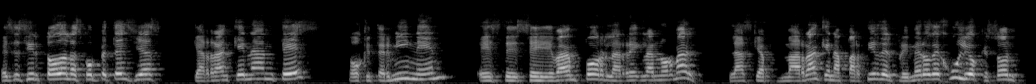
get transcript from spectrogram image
Es decir, todas las competencias que arranquen antes o que terminen, este, se van por la regla normal. Las que arranquen a partir del primero de julio, que son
